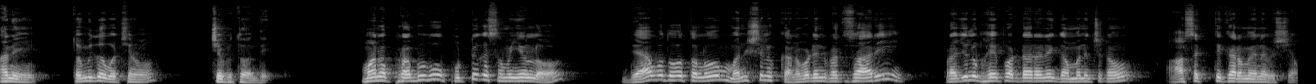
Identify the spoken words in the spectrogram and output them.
అని తొమ్మిదో వచనం చెబుతోంది. మన ప్రభువు పుట్టుక సమయంలో దేవదూతలు మనుషులు కనబడిన ప్రతిసారి ప్రజలు భయపడ్డారని గమనించడం ఆసక్తికరమైన విషయం.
